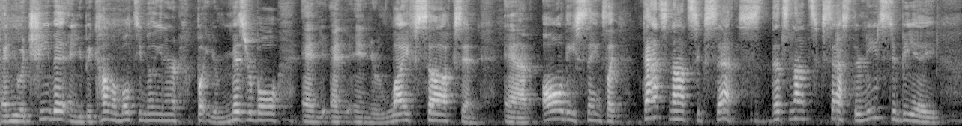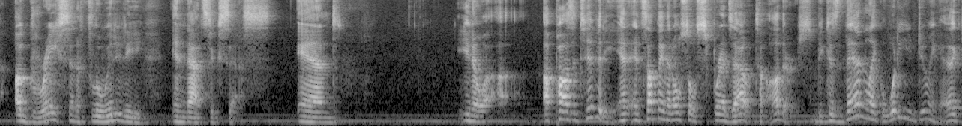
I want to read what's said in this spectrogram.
and you achieve it, and you become a multimillionaire, but you're miserable, and and and your life sucks, and and all these things. Like that's not success. That's not success. There needs to be a a grace and a fluidity in that success, and you know. Uh, a positivity and, and something that also spreads out to others. Because then like what are you doing? Like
